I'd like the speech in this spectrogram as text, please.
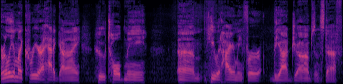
early in my career, I had a guy who told me um, he would hire me for the odd jobs and stuff.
